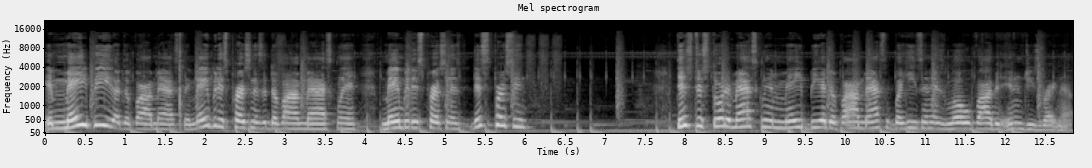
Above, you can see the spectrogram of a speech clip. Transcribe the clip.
It may be a divine masculine. Maybe this person is a divine masculine. Maybe this person is this person this distorted masculine may be a divine masculine, but he's in his low vibing energies right now.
